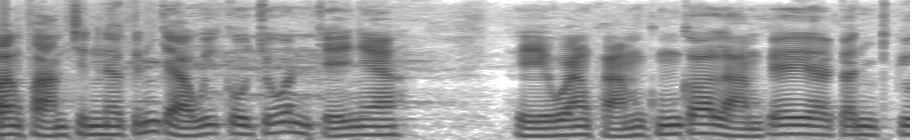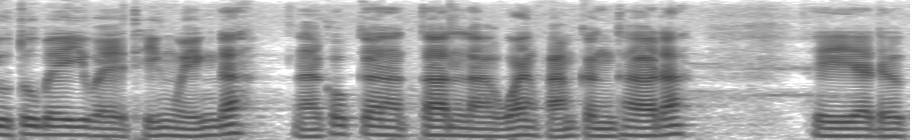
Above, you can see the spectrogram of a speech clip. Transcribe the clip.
Quang Phạm xin ờ, kính chào quý cô chú anh chị nha. Thì Quang Phạm cũng có làm cái ờ, kênh YouTube về thiện nguyện đó, là có tên là Quang Phạm Cần Thơ đó. Thì ờ, được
